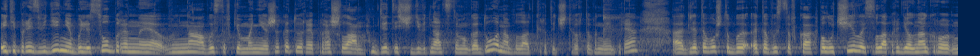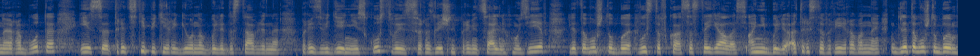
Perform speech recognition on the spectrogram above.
Эти произведения были собраны на выставке в Манеже, которая прошла в 2019 году. Она была открыта 4 ноября. Э, для того, чтобы эта выставка получилась, была проделана огромная работа. Из 35 регионов были доставлены произведения искусства искусства из различных провинциальных музеев, для того, чтобы выставка состоялась, они были отреставрированы, для того, чтобы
